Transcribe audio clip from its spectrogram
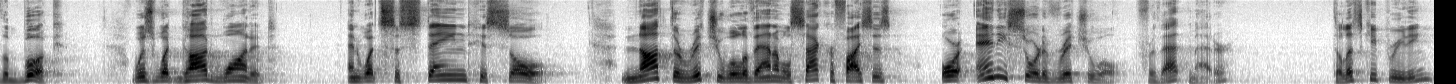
the book, was what God wanted and what sustained his soul, not the ritual of animal sacrifices or any sort of ritual for that matter. So let's keep reading.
